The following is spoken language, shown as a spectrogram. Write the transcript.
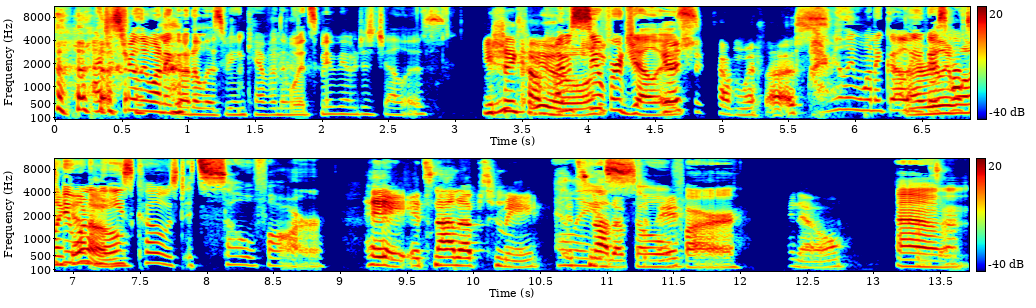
I just really want to go to lesbian camp in the woods. Maybe I'm just jealous. You should come. too. I'm super jealous. You guys should come with us. I really want to go. I You guys really have to wanna do one on the. East Coast. It's so far. Hey, it's not up to me. LA it's not is up so to me. far. I know. Um,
